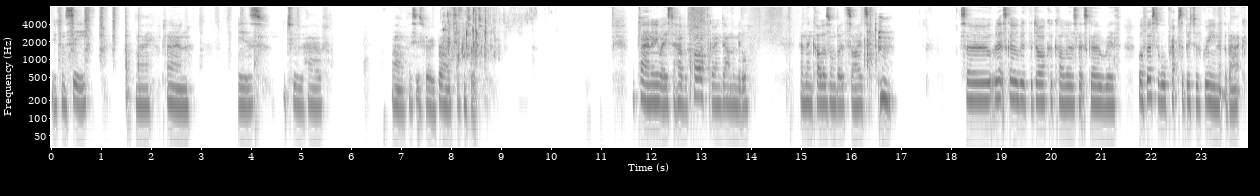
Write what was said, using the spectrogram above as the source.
you can see my plan is to have, wow, this is very bright, isn't it? plan anyway is to have a path going down the middle and then colors on both sides. so let's go with the darker colors. Let's go with, well, first of all, perhaps a bit of green at the back,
